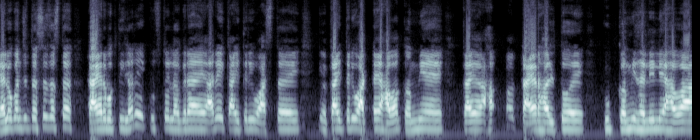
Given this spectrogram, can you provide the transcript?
या लोकांचं तसंच असतं. टायर बघतील अरे कुछ तो लग रहा है अरे काहीतरी वाचतंय. काहीतरी वाटतंय हवा कमी आहे. काय टायर हलतोय. खूप कमी झालेली हवा.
